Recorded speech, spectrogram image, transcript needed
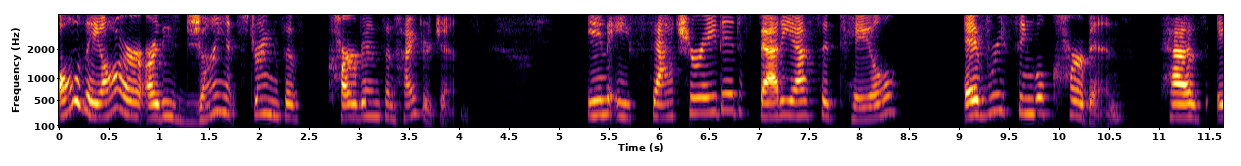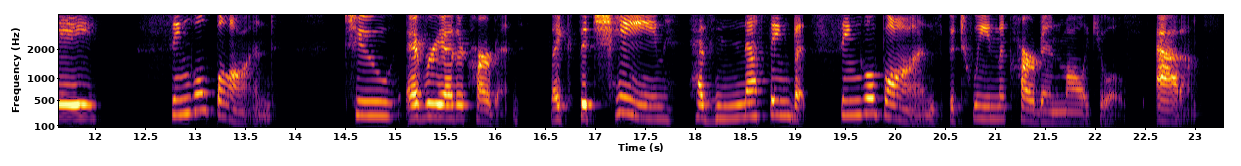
all they are are these giant strings of carbons and hydrogens. In a saturated fatty acid tail, every single carbon has a single bond to every other carbon. Like the chain has nothing but single bonds between the carbon molecules, atoms.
